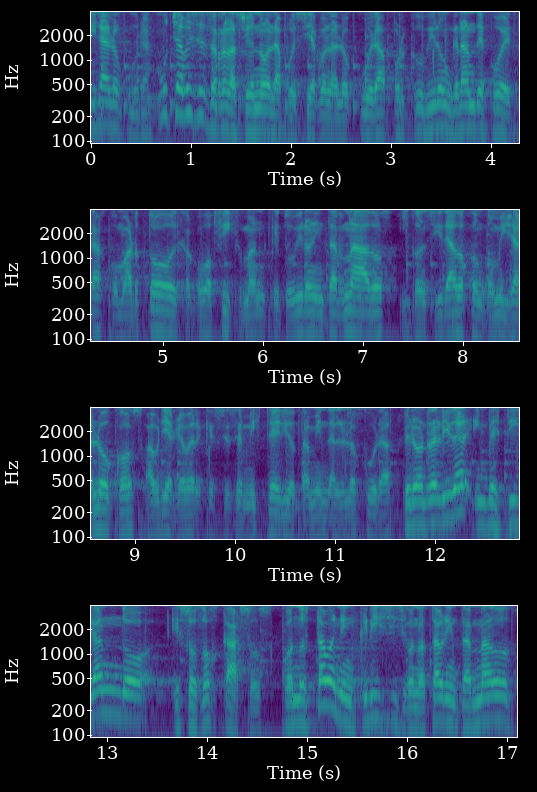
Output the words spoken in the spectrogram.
y la locura? Muchas veces se relacionó la poesía con la locura porque hubieron grandes poetas como Artaud y Jacobo Fichman que tuvieron internados y considerados con comillas locos. Habría que ver qué es ese misterio también de la locura. Pero en realidad, investigando esos dos casos, cuando estaban en crisis y cuando estaban internados,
